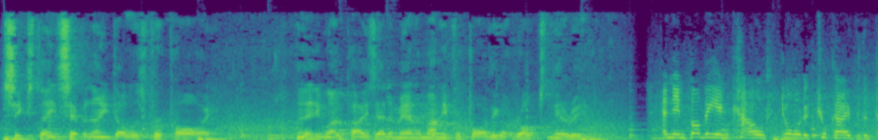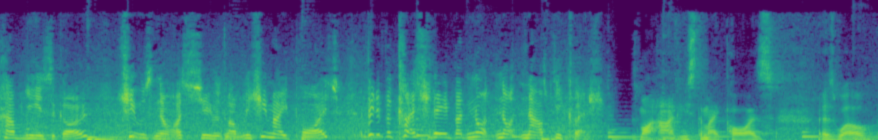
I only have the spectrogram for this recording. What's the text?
$16, $17 for a pie. And anyone pays that amount of money for a pie, they got rocks in their head. And then Bobby and Carl's daughter took over the pub years ago. She was nice, she was lovely. She made pies. A bit of a clash there, but not not nasty clash. My aunt used to make pies as well,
